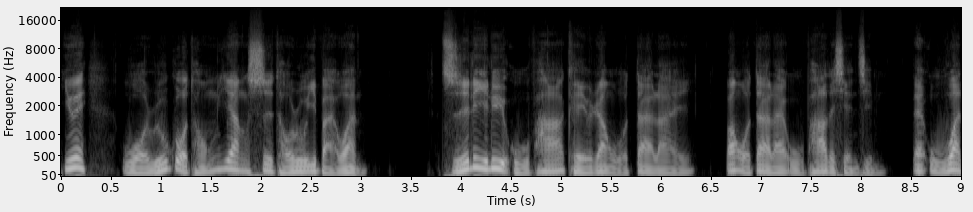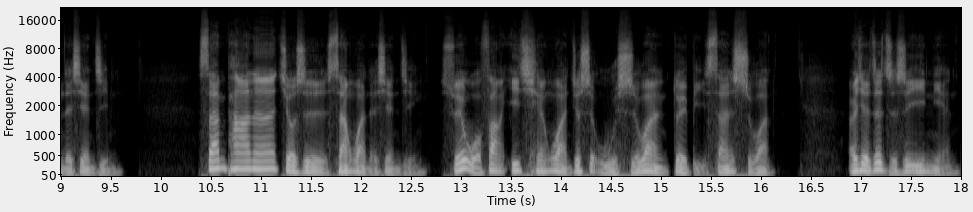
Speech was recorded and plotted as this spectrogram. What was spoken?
因为我如果同样是投入一百万，殖利率五趴可以让我带来，帮我带来五趴的现金，哎，五万的现金，三趴呢就是三万的现金，所以我放一千万就是五十万对比三十万，而且这只是一年，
